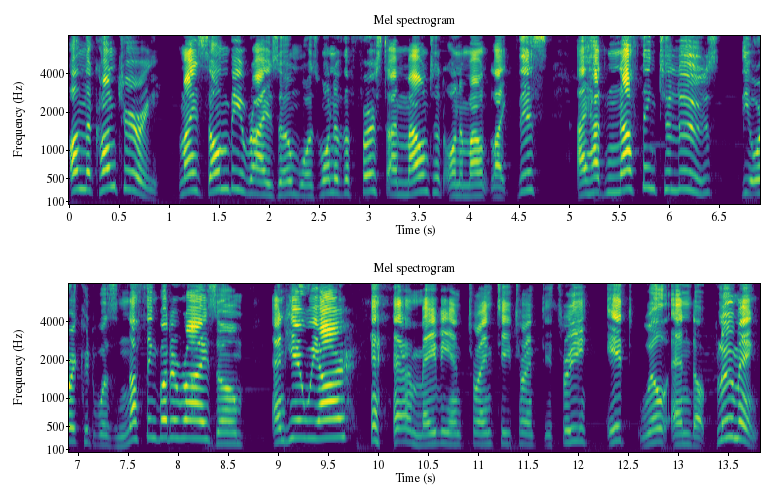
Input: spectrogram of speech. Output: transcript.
On the contrary, my zombie rhizome was one of the first I mounted on a mount like this. I had nothing to lose. The orchid was nothing but a rhizome. And here we are, maybe in 2023, it will end up blooming.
